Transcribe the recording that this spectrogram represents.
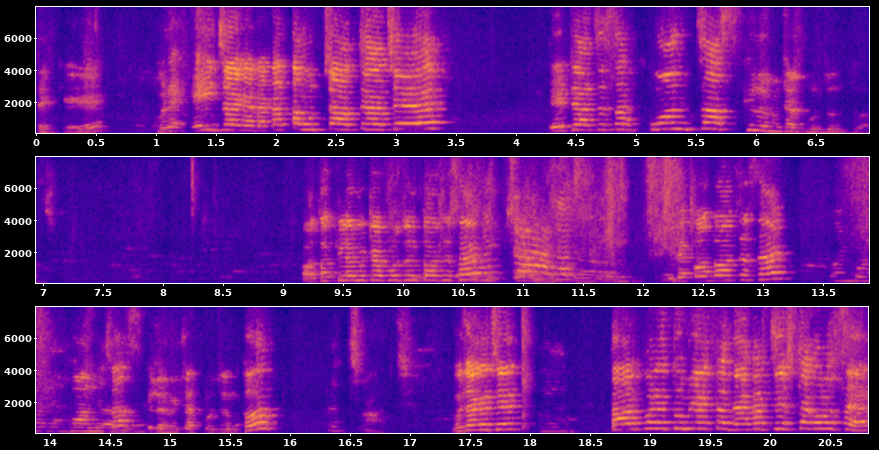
থেকে মানে এই জায়গাটা কত উচ্চতা আছে। এটা আছে স্যার পঞ্চাশ কিলোমিটার পর্যন্ত আছে। কত কিলোমিটার পর্যন্ত আছে স্যার? এটা কত আছে স্যার? পঞ্চাশ কিলোমিটার পর্যন্ত আছে বোঝা গেছে? তারপরে তুমি একটা দেখার চেষ্টা করো স্যার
